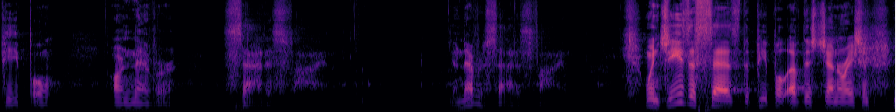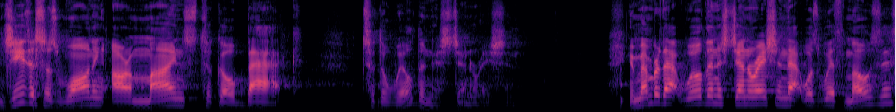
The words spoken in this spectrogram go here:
people are never satisfied. They're never satisfied. When Jesus says the people of this generation, Jesus is wanting our minds to go back to the wilderness generation. You remember that wilderness generation that was with Moses?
